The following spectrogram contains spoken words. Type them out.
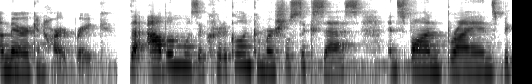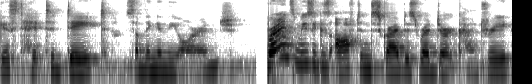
American Heartbreak. The album was a critical and commercial success and spawned Bryan's biggest hit to date, Something in the Orange. Bryan's music is often described as red dirt country,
